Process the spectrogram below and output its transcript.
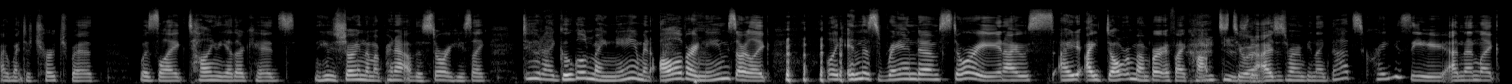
I went to church with was like telling the other kids, he was showing them a printout of the story. He's like, dude, I Googled my name and all of our names are like like in this random story. And I was I, I don't remember if I copped to it. I just remember being like, that's crazy. And then like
